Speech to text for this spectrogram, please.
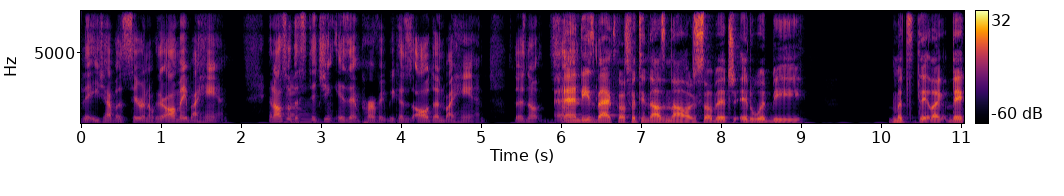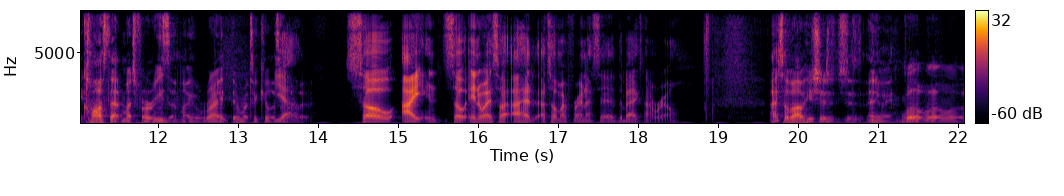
they each have a serial number. They're all made by hand, and also the stitching isn't perfect because it's all done by hand. There's no so and these bags cost fifteen thousand dollars. So, bitch, it would be, but they like they cost that much for a reason, like right? They're meticulous Yeah. about it. So I so anyway, so I had I told my friend I said the bag's not real. I told Bob he should just anyway. Well, well, well,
